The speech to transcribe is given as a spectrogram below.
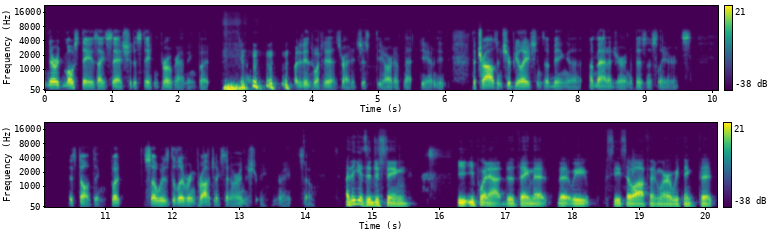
there are most days I say I should have stayed in programming, but you know, but it is what it is, right? It's just the art of met, you know the, the trials and tribulations of being a, a, manager and a business leader. It's it's daunting, but so is delivering projects in our industry, right? So I think it's interesting. You, you point out the thing that that we see so often, where we think that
